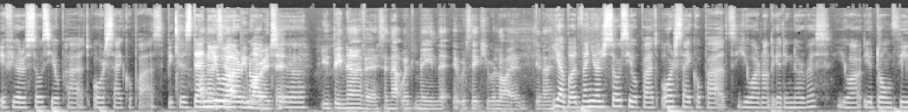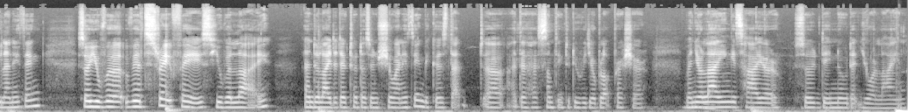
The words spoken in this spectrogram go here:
if you're a sociopath or psychopath, because then know, you see, are not. Uh, You'd be nervous, and that would mean that it would think you were lying. You know. yeah, but when you're a sociopath or psychopath, you are not getting nervous. You are you don't feel anything, so you will with straight face you will lie, and the lie detector doesn't show anything because that uh, that has something to do with your blood pressure. When you're lying, it's higher, so they know that you are lying.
